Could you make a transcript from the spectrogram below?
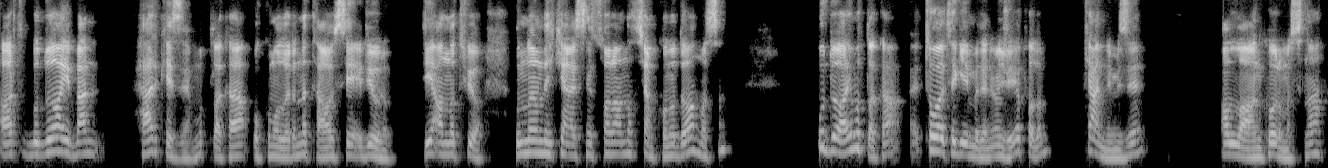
Artık bu duayı ben herkese mutlaka okumalarını tavsiye ediyorum diye anlatıyor. Bunların da hikayesini sonra anlatacağım. Konu dağılmasın. Bu duayı mutlaka e, tuvalete girmeden önce yapalım. Kendimizi Allah'ın korumasına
